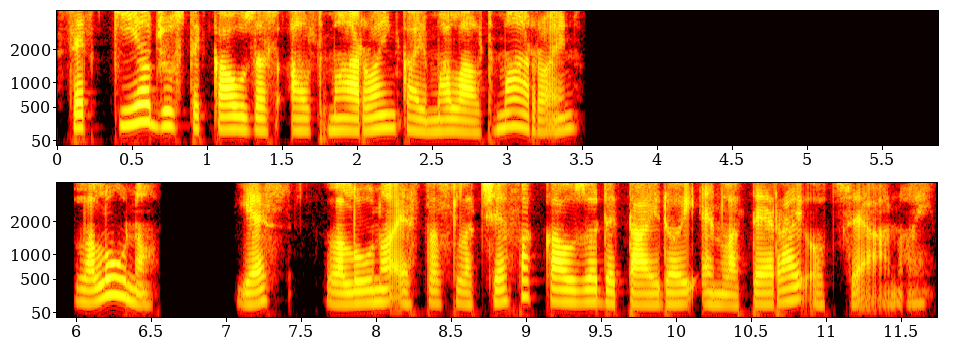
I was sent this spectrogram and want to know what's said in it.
Set kio juste causas alt maroin kai malalt maroin? La luno. Yes, la luno estas la cefa causo de taidoi en la terai oceanoi.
